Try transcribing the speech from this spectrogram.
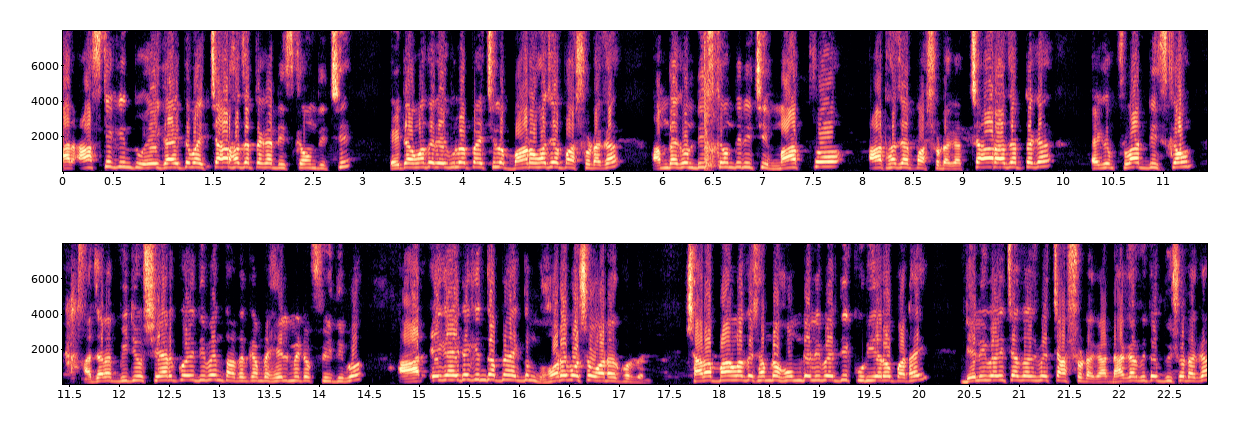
আর আজকে কিন্তু এই গাড়িতে ভাই চার হাজার টাকা ডিসকাউন্ট দিচ্ছি। এটা আমাদের রেগুলার প্রাইস ছিল বারো হাজার পাঁচশো টাকা। আমরা এখন ডিসকাউন্ট দিয়ে দিচ্ছি মাত্র আট হাজার পাঁচশো টাকা, চার হাজার টাকা, একদম ফ্ল্যাট ডিসকাউন্ট আর যারা ভিডিও শেয়ার করে দিবেন, তাদেরকে আমরা হেলমেটও ফ্রি দিব। আর এই গাড়িটা কিন্তু আপনার একদম ঘরে বসে অর্ডার করবেন। সারা বাংলাদেশ আমরা হোম ডেলিভারি দিই কুরিয়ারও পাঠাই। ডেলিভারি চার্জ আসবে চারশো টাকা, ঢাকার ভিতর দুশো টাকা।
